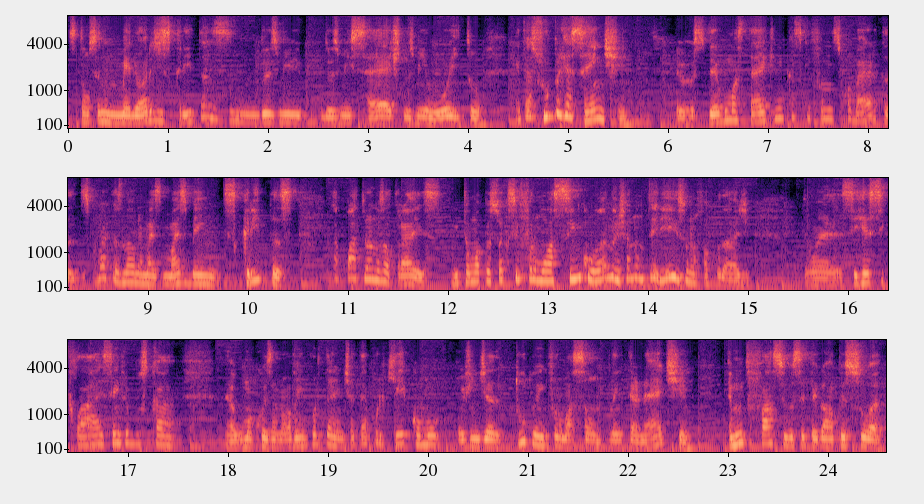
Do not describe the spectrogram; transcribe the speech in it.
estão sendo melhores descritas em 2000, 2007, 2008. Então é super recente. Eu, eu estudei algumas técnicas que foram descobertas, descobertas não, né, mas mais bem descritas há quatro anos atrás. Então uma pessoa que se formou há cinco anos já não teria isso na faculdade. Então é se reciclar e sempre buscar né, alguma coisa nova é importante. Até porque, como hoje em dia tudo é informação na internet, é muito fácil você pegar uma pessoa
